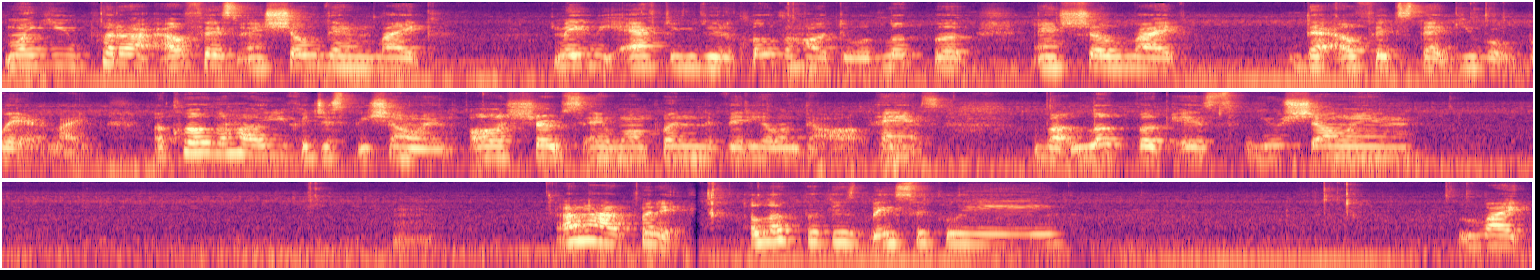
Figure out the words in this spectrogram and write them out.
when you put on outfits and show them like maybe after you do the clothing haul, do a lookbook and show like the outfits that you would wear. Like a clothing haul, you could just be showing all shirts at one point in the video and then all pants. But lookbook is you showing, hmm, I don't know how to put it. A lookbook is basically like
